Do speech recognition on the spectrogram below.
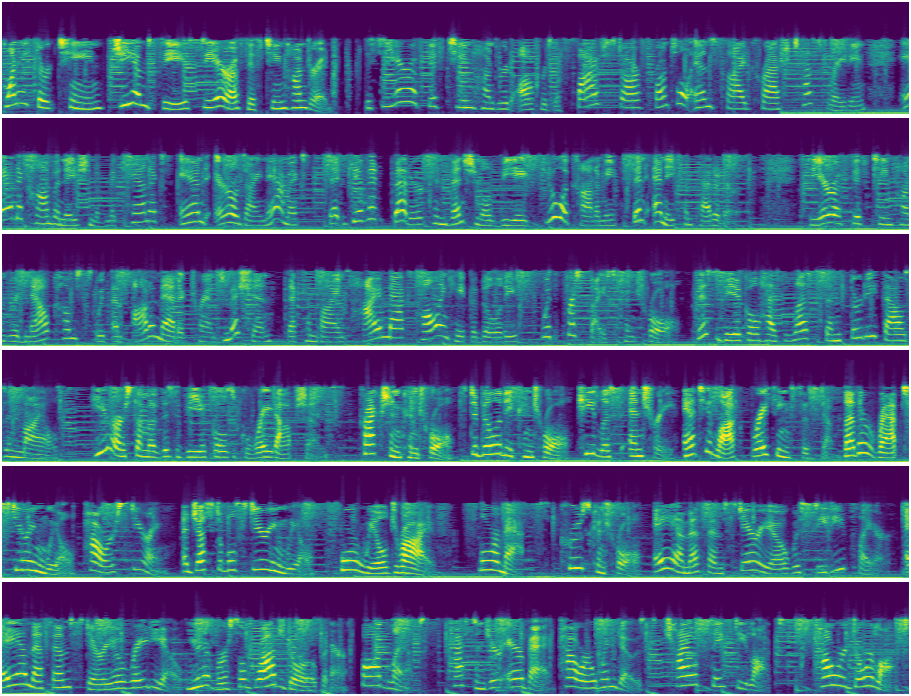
2013 GMC Sierra 1500. The Sierra 1500 offers a five-star frontal and side crash test rating and a combination of mechanics and aerodynamics that give it better conventional V8 fuel economy than any competitor. Sierra 1500 now comes with an automatic transmission that combines high max hauling capability with precise control. This vehicle has less than 30,000 miles. Here are some of this vehicle's great options. Traction control, stability control, keyless entry, anti-lock braking system, leather wrapped steering wheel, power steering, adjustable steering wheel, four-wheel drive, floor mats, cruise control, AM FM stereo with CD player, AM FM stereo radio, universal garage door opener, fog lamps, passenger airbag, power windows, child safety locks, power door locks,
